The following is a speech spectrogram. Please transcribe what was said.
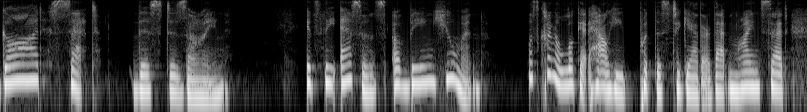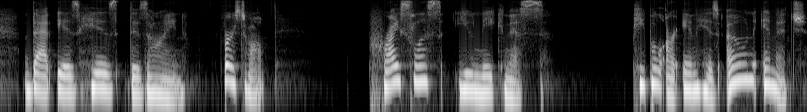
God set this design. It's the essence of being human. Let's kind of look at how he put this together, that mindset that is his design. First of all, priceless uniqueness. People are in his own image.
